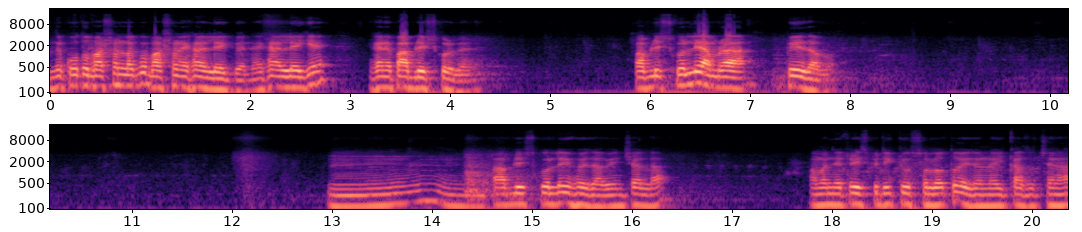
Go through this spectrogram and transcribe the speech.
আপনার কত ভাষণ লাগবে ভাষণ এখানে লিখবেন। এখানে লিখে এখানে পাবলিশ করবেন। পাবলিশ করলে আমরা পেয়ে যাব। পাবলিশ করলেই হয়ে যাবে, ইনশাল্লাহ। আমার নেটের স্পিড একটু স্লো তো, এই জন্য এই কাজ হচ্ছে না।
